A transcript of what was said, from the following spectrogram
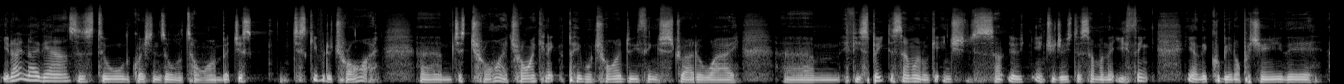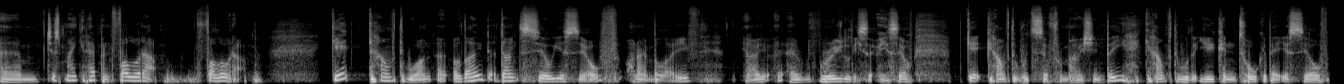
You don't know the answers to all the questions all the time, but just just give it a try. Um, just try, try and connect with people, try and do things straight away. Um, if you speak to someone or get introduced, to someone that you think you know there could be an opportunity there, um, just make it happen. Follow it up. Follow it up get comfortable. Uh, although don't sell yourself, I don't believe, you know, uh, rudely sell yourself. Get comfortable with self promotion. Be comfortable that you can talk about yourself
